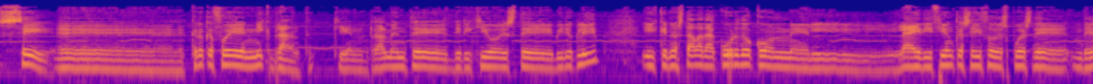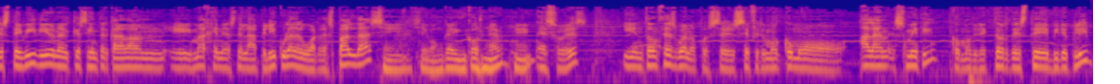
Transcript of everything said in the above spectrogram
Sí, eh, creo que fue Nick Brandt quien realmente dirigió este videoclip y que no estaba de acuerdo con el- la edición que se hizo después de, de este vídeo en el que se intercalaban eh, imágenes de la película del guardaespaldas. Sí, sí, con Kevin Costner. sí. Eso es. Y entonces, bueno, pues eh, se firmó como Alan Smithy, como director de este videoclip,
